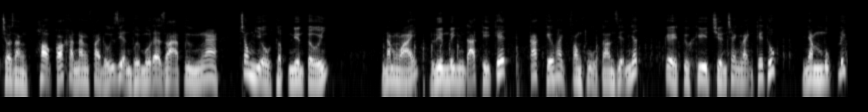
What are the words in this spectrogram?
cho rằng họ có khả năng phải đối diện với mối đe dọa từ Nga trong nhiều thập niên tới. Năm ngoái, liên minh đã ký kết các kế hoạch phòng thủ toàn diện nhất kể từ khi chiến tranh lạnh kết thúc nhằm mục đích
